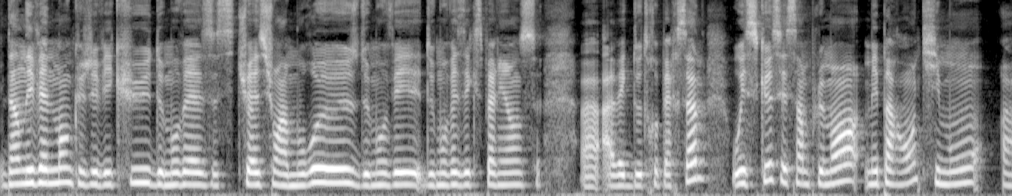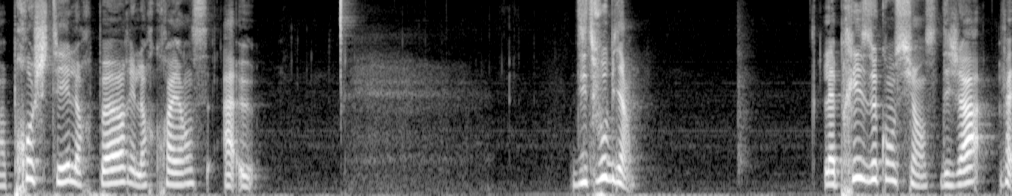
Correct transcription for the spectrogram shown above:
d'un événement que j'ai vécu, de mauvaises situations amoureuses, de, mauvais, de mauvaises expériences euh, avec d'autres personnes, ou est-ce que c'est simplement mes parents qui m'ont euh, projeté leurs peurs et leurs croyances à eux? Dites-vous bien, la prise de conscience, déjà, va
